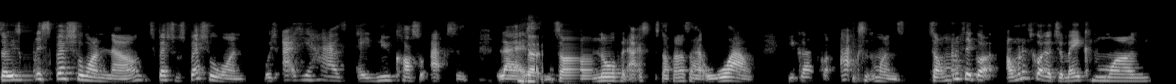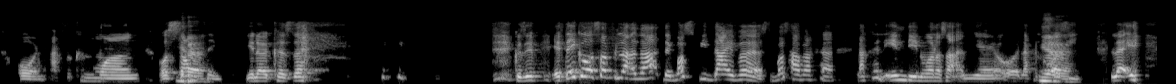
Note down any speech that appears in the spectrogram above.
So he's got a special one now, special special one, which actually has a Newcastle accent, like Yeah. some northern accent stuff. And I was like, wow, you guys got accent ones. So I wonder if they got, I wonder if it's got a Jamaican one or an African one or Yeah. something, you know, because because if, if they got something like that, they must be diverse. They must have like a like an Indian one or something, yeah, or like an Yeah. Aussie, like.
